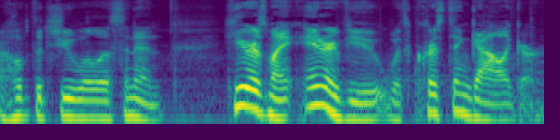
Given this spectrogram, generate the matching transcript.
I hope that you will listen in. Here is my interview with Kristen Gallagher.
